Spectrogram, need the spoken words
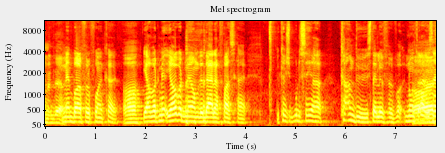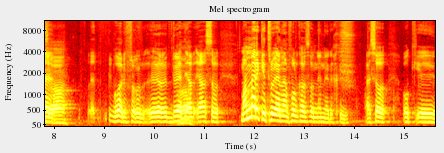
Men, vet. men bara för att få en kar. Ja. Jag har, varit med, jag har varit med om det där fast här. Du kanske borde säga kan du istället för något Ja, annat. Så alltså, här, ja. går ifrån. Du vet, Ja. jag, alltså, man märker tror jag när folk har sån energi. Alltså, och, eh,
